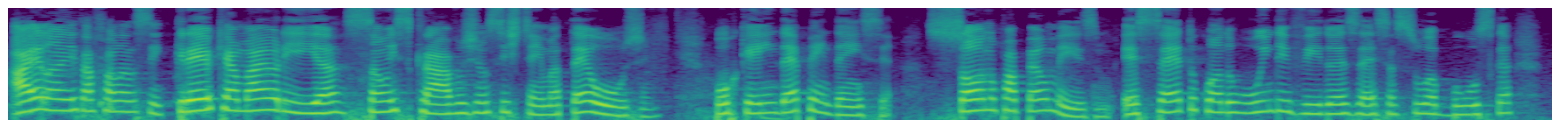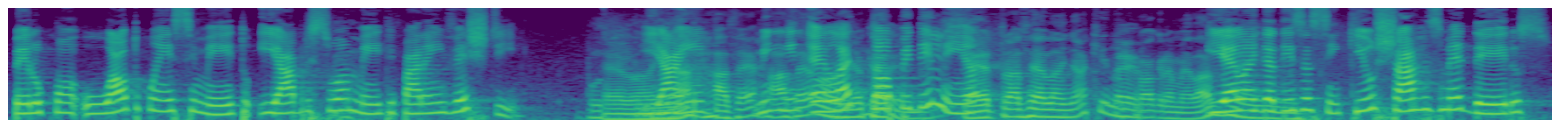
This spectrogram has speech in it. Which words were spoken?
A Elane tá falando assim: creio que a maioria são escravos de um sistema até hoje, porque independência só no papel mesmo, exceto quando o indivíduo exerce a sua busca pelo o autoconhecimento e abre sua mente para investir. E aí, arrasa, arrasa, menina, Elaine. ela é Eu quero- top de linha. Quero trazer aqui no É. programa. Ela E ela ainda diz assim que o Charles Medeiros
